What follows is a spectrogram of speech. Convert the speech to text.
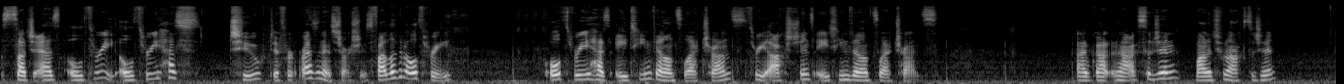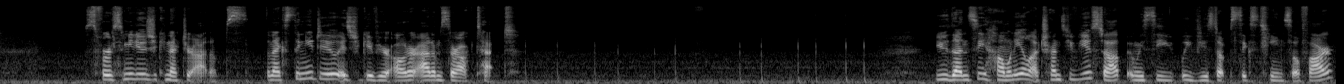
such as O3. O3 has two different resonance structures. If I look at O3, O3 has 18 valence electrons, three oxygens, 18 valence electrons. I've got an oxygen bonded to an oxygen, so first thing you do is you connect your atoms. The next thing you do is you give your outer atoms their octet. You then see how many electrons you've used up, and we see we've used up 16 so far.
